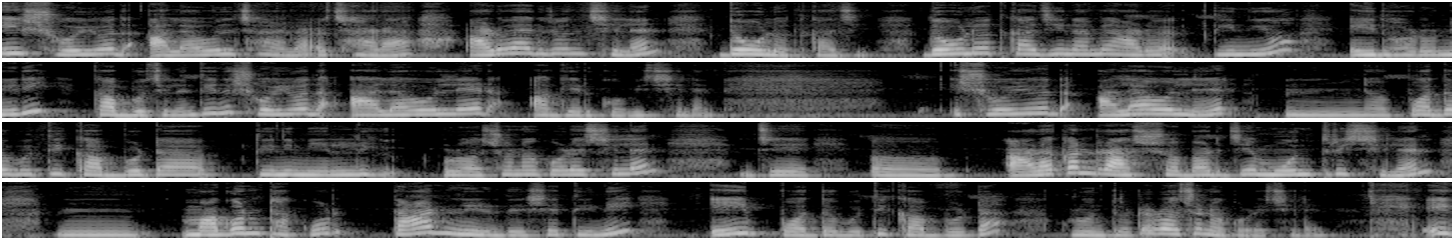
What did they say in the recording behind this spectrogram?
এই সৈয়দ আলাউল ছাড়া ছাড়া আরও একজন ছিলেন দৌলত কাজী। দৌলত কাজী নামে আরও তিনিও এই ধরনেরই কাব্য ছিলেন। তিনি সৈয়দ আলাউলের আগের কবি ছিলেন। সৈয়দ আলাউলের উম, পদ্মাবতী কাব্যটা তিনি মেনলি রচনা করেছিলেন যে আরাকান রাজসভার যে মন্ত্রী ছিলেন মাগন ঠাকুর তার নির্দেশে তিনি এই পদ্মাবতী কাব্যটা গ্রন্থটা রচনা করেছিলেন। এই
